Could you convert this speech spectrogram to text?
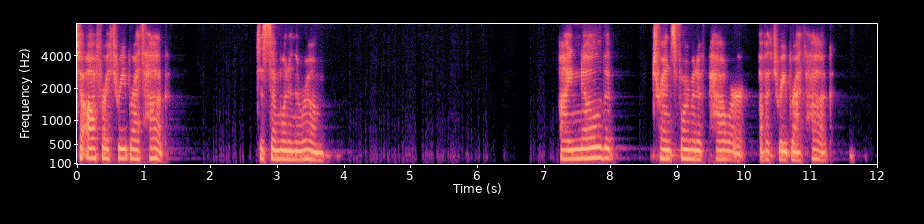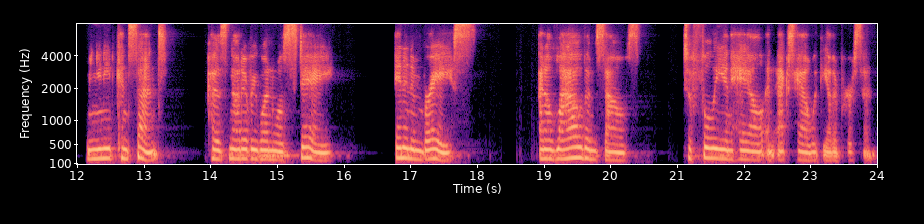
to offer a three breath hug to someone in the room. I know the transformative power of a three breath hug. I mean, you need consent because not everyone will stay in an embrace and allow themselves to fully inhale and exhale with the other person.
